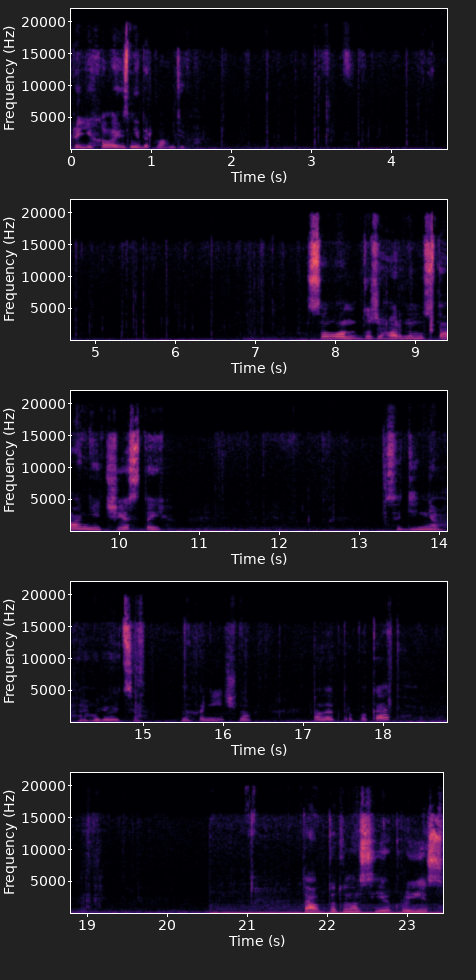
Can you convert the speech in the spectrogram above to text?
Приїхала із Нідерландів. Салон в дуже гарному стані, чистий. Сидіння регулюється механічно, електропакет. Так, тут у нас є круїз,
